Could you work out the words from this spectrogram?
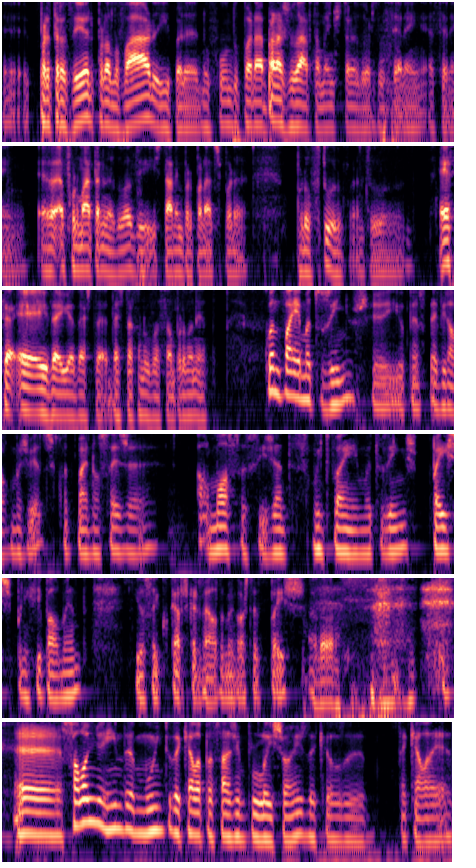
eh, para trazer, para levar e para, no fundo, para, para ajudar também os treinadores a serem, a serem, a, formar treinadores e estarem preparados para, para o futuro. Portanto, essa é a ideia desta, desta renovação permanente. Quando vai a Matozinhos, eu penso que deve ir algumas vezes, quanto mais não seja almoça-se e janta-se muito bem em Matozinhos, peixes principalmente. Eu sei que o Carlos Carvalho também gosta de peixe. Adoro. uh, Falam-lhe ainda muito daquela passagem pelo Leixões, daquele, daquela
